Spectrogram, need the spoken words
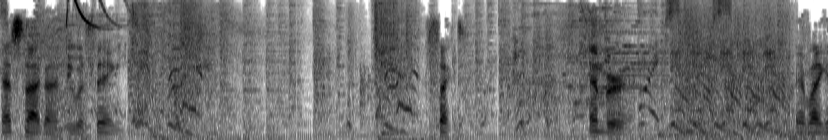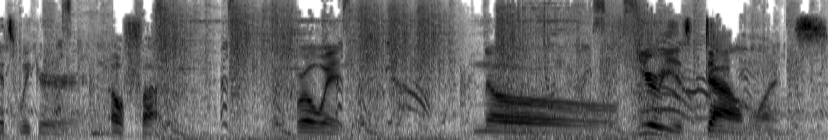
That's not gonna do a thing. Effect. Ember. Everybody gets weaker. Oh fuck. Whirlwind. No. Fury is down once.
